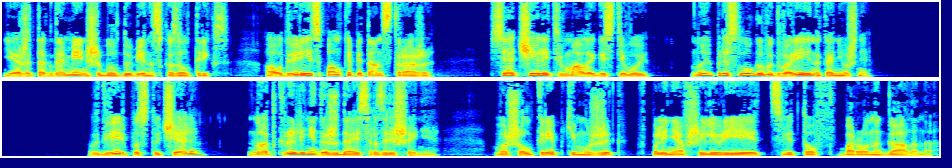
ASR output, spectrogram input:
«Я же тогда меньше был, дубина», — сказал Трикс. «А у дверей спал капитан стражи. Вся челядь в малой гостевой. Ну и прислуга во дворе и на конюшне». В дверь постучали, но открыли, не дожидаясь разрешения. Вошел крепкий мужик в полинявшей ливреи цветов барона Галлана,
